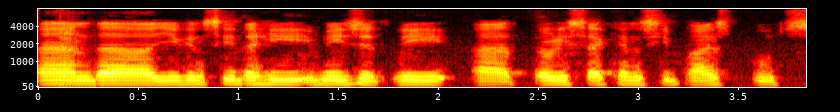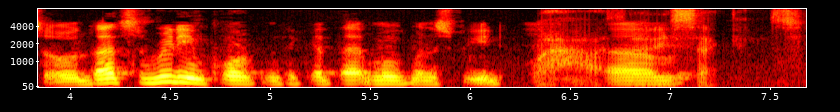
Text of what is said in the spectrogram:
And uh, you can see that he immediately at 30 seconds he buys boots, so that's really important to get that movement speed. Wow, 30 Um, seconds.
